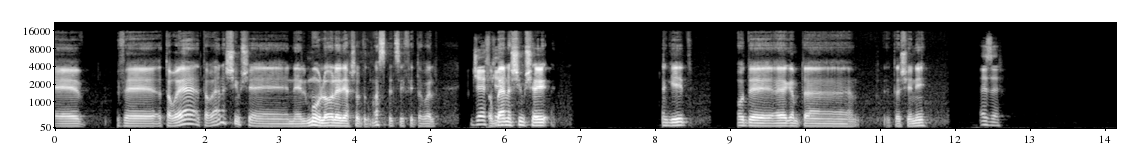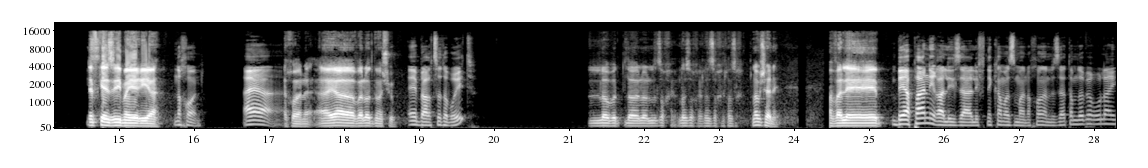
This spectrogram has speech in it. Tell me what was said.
אה, ואתה רואה, אתה רואה אנשים שנעלמו, לא עולה לי עכשיו דוגמה ספציפית, אבל JFK. הרבה אנשים ש... נגיד, עוד אה, היה גם את השני, איזה? דווקא זה עם הירייה, נכון. היה... נכון, היה אבל עוד משהו. אה, בארצות הברית? לא, לא, לא, לא זוכר, לא זוכר, לא זוכר, לא זוכר, לא משנה. אבל אה, ביפן נראה לי זה היה לפני כמה זמן, נכון? על זה אתה מדבר אולי?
